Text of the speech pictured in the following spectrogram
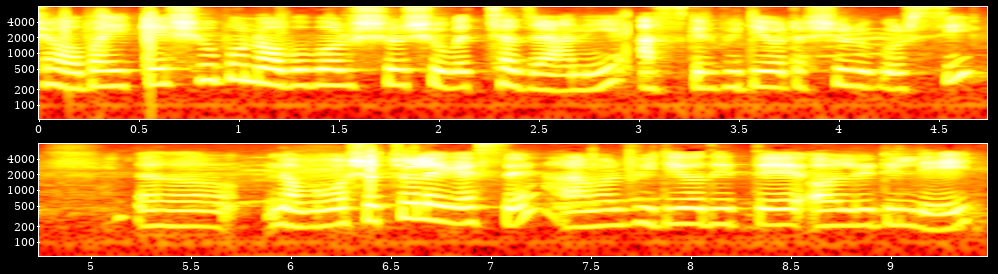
সবাইকে শুভ নববর্ষ শুভেচ্ছা জানিয়ে আজকের ভিডিওটা শুরু করছি। নববর্ষ চলে গেছে আর আমার ভিডিও দিতে অলরেডি লেট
